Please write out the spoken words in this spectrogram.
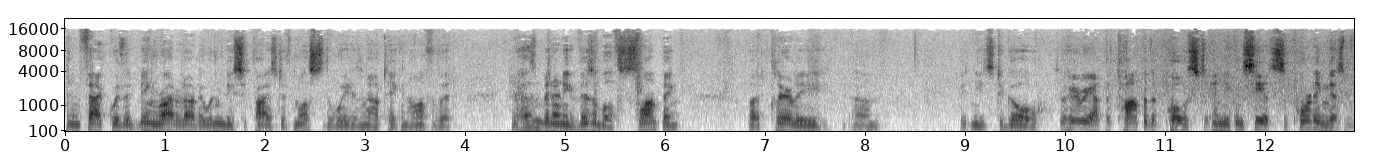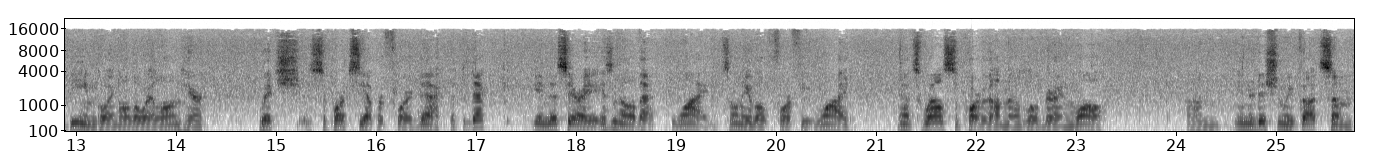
and in fact with it being rotted out I wouldn't be surprised if most of the weight is now taken off of it. There hasn't been any visible slumping but clearly um, it needs to go. So here we are at the top of the post and you can see it's supporting this beam going all the way along here which supports the upper floor deck. But the deck in this area isn't all that wide. It's only about four feet wide and it's well supported on the load bearing wall. Um, in addition we've got some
